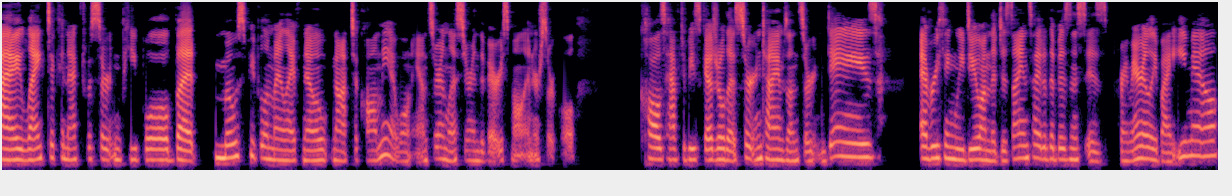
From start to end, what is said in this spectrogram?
I like to connect with certain people, but most people in my life know not to call me. I won't answer unless you're in the very small inner circle. Calls have to be scheduled at certain times on certain days. Everything we do on the design side of the business is primarily by email.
